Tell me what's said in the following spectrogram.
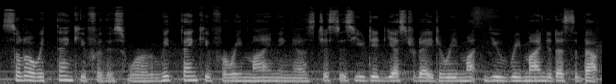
So, Lord, we thank you for this word. We thank you for reminding us, just as you did yesterday, to remind you reminded us about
